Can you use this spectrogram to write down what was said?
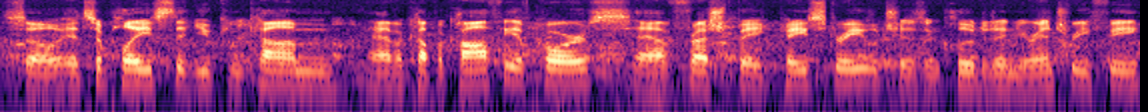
so it's a place that you can come have a cup of coffee, of course, have fresh baked pastry, which is included in your entry fee,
